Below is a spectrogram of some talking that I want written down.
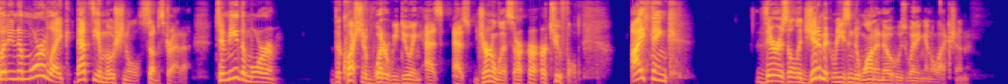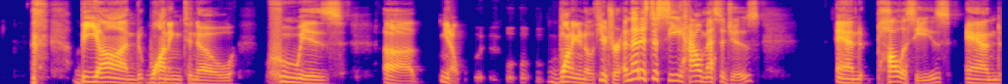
But in a more like that's the emotional substrata. To me, the more the question of what are we doing as as journalists are, are, are twofold. I think there is a legitimate reason to want to know who's winning an election beyond wanting to know who is uh you know wanting to know the future and that is to see how messages and policies and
